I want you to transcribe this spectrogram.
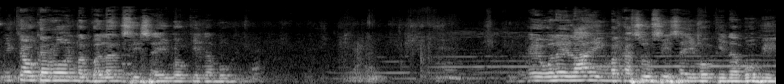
Ikaw karon magbalansi sa imong kinabuhi. Kaya walay laing makasusi sa imong kinabuhi.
